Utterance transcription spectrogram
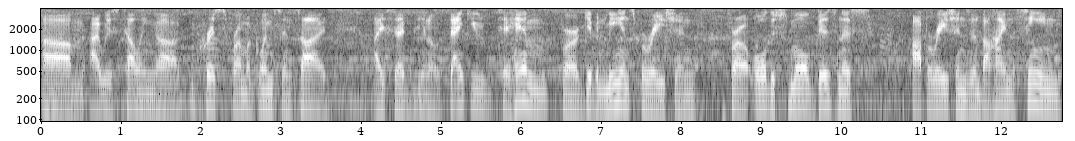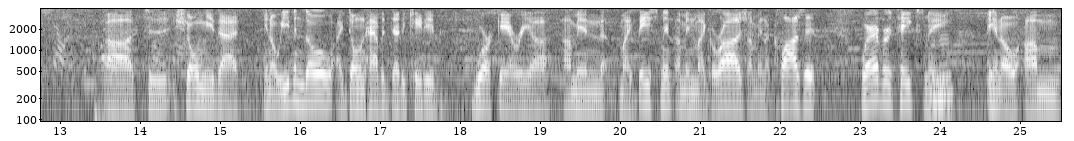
Um, I was telling uh, Chris from A Glimpse Inside, I said, you know, thank you to him for giving me inspiration for all the small business operations and behind the scenes uh, to show me that you know even though I don't have a dedicated work area, I'm in my basement, I'm in my garage, I'm in a closet, wherever it takes me. You know, I'm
